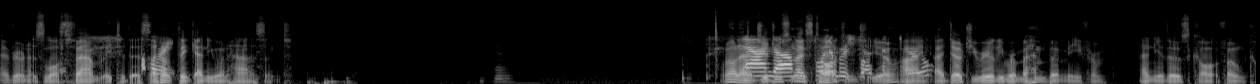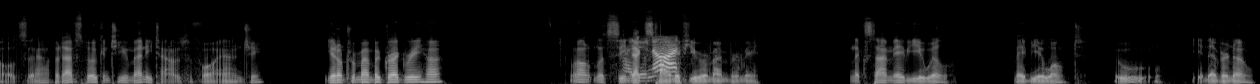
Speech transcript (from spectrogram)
Everyone has lost family to this. I don't think anyone hasn't. Mhm. Well, Angie, And, it was um, nice talking to you. I, 410. I doubt you really remember me from any of those call, phone calls there, but I've spoken to you many times before, Angie. You don't remember Gregory, huh? Well, let's see I next time if you remember me. Next time, maybe you will. Maybe you won't. Ooh, you never know.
